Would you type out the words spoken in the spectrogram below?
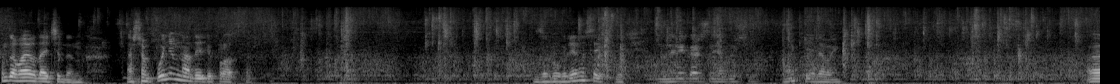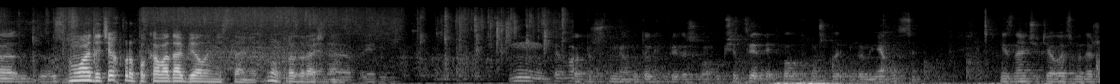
Ну давай, удачи, Дэн. А шампунем надо или просто? Загугли на всякий случай. Ну, мне кажется, необычно. Окей, давай. Э, смывай до тех пор, пока вода белая не станет. Ну, прозрачная. Давай. Вот то, что у меня в итоге произошло. Вообще цвет, блядь, волос, может быть, не поменялся. Не знаю, что делать. Мы даже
